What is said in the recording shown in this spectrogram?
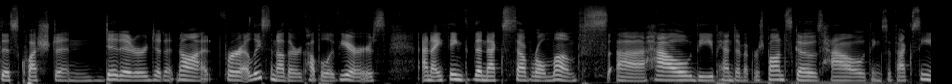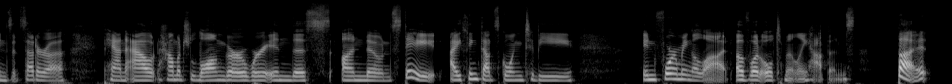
this question did it or did it not for at least another couple of years. And I think the next several months, uh, how the pandemic response goes, how things with vaccines, etc., pan out, how much longer we're in this unknown state, I think that's going to be informing a lot of what ultimately happens. But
